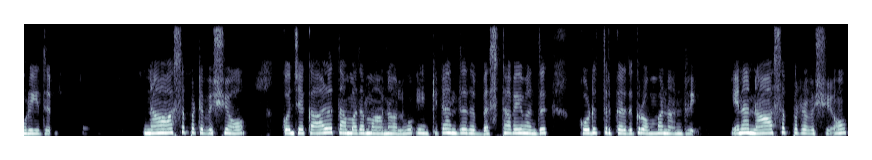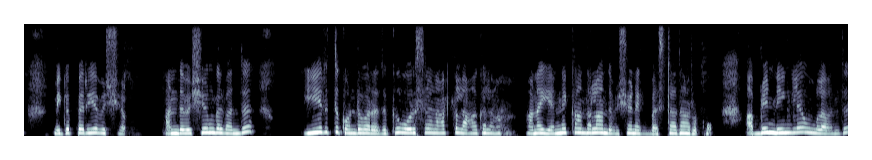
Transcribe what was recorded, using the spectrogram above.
முடியுது. நான் ஆசைப்பட்ட விஷயம் கொஞ்சம் கால தாமதம் ஆனாலும் என்கிட்ட வந்து அதை பெஸ்ட்டாகவே வந்து கொடுத்துருக்கிறதுக்கு ரொம்ப நன்றி. ஏன்னா நான் ஆசைப்படுற விஷயம் மிகப்பெரிய விஷயம். அந்த விஷயங்கள் வந்து ஈர்த்து கொண்டு வர்றதுக்கு ஒரு சில நாட்கள் ஆகலாம். ஆனால் என்னைக்கா இருந்தாலும் அந்த விஷயம் எனக்கு பெஸ்ட்டாக தான் இருக்கும். அப்படின்னு நீங்களே உங்களை வந்து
